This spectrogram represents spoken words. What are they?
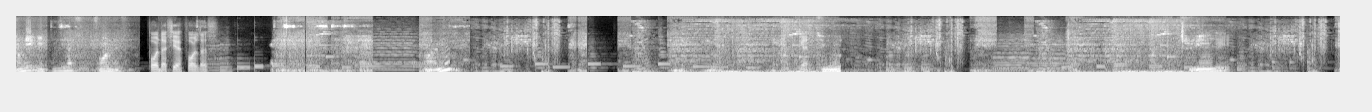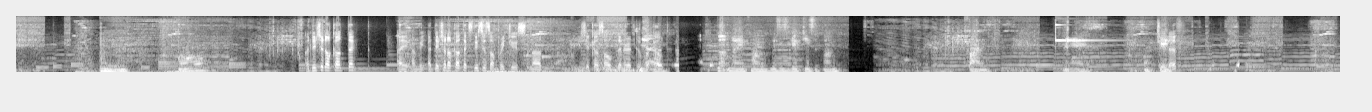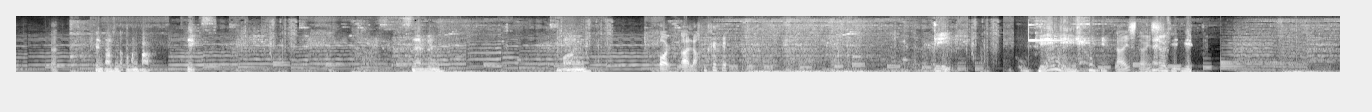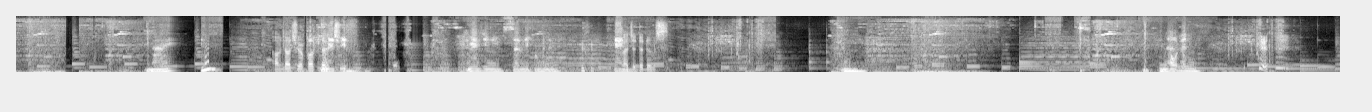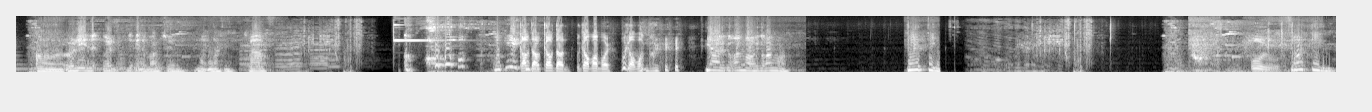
Only, wait, only left four left. Four left, yeah, four left. One. Again. Two. Three. Mm, Four. Additional contact. I I mean additional context. This is on Ricky's, not Ishika's alternative Yeah. account. Not my account. This is Ricky's account. Five. Yes. Okay. left. Ten thousand for one bar. Six. Seven. One. Four. Ah, lang. Eight. Okay. nice, nice. that was easy. Nine. I'm not sure about that, Chief. Imagine if suddenly permanent. Imagine the nurse. Hmm. Eleven. Oh, already look, look look at the voucher. Not nothing. Twelve. Oh. okay. Calm down, calm down. We got one more. We got one more. Yeah, we got one more. We got one more. Thirteen. Ooh. Fourteen.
